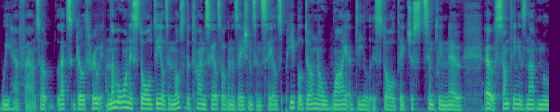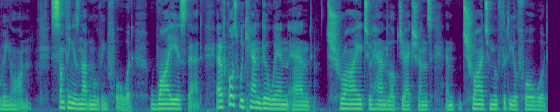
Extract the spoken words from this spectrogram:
we have found. So let's go through it. Number one is stalled deals. And most of the time, sales organizations and sales people don't know why a deal is stalled. They just simply know, oh, something is not moving on. Something is not moving forward. Why is that? And of course, we can go in and try to handle objections and try to move the deal forward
